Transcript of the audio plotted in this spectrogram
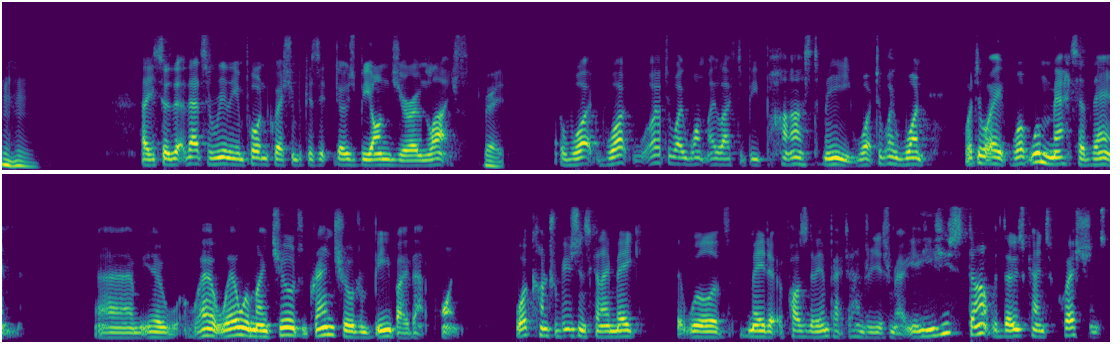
Mm-hmm. Uh, so that, that's a really important question because it goes beyond your own life. Right. What what what do I want my life to be past me? What do I want? What do I? What will matter then? Um, you know, where where will my children, grandchildren be by that point? What contributions can I make that will have made a positive impact 100 years from now? If you start with those kinds of questions,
